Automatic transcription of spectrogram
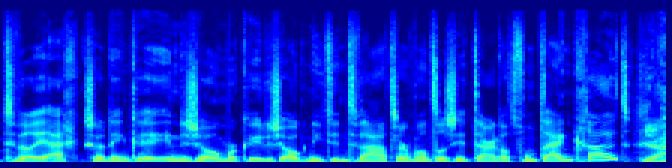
terwijl je eigenlijk zou denken, in de zomer kun je dus ook niet in het water, want dan zit daar dat fonteinkruid. Ja.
